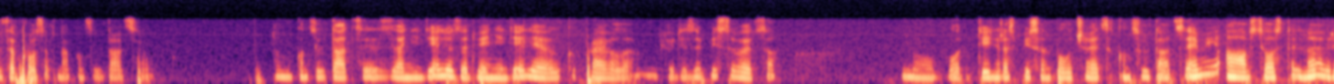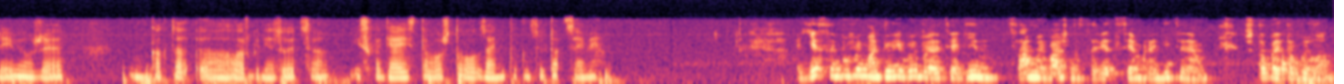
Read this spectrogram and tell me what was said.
запросов на консультацию. Консультации за неделю, за две недели, как правило, люди записываются. Ну, вот день расписан, получается, консультациями, а все остальное время уже как-то э, организуется, исходя из того, что занято консультациями. Если бы вы могли выбрать один самый важный совет всем родителям, что бы это было?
